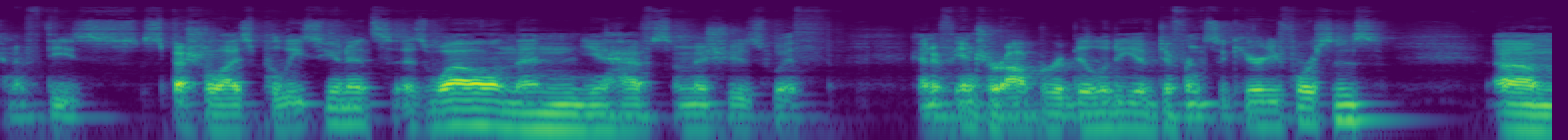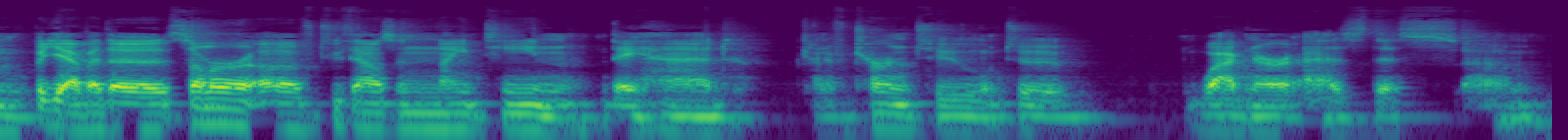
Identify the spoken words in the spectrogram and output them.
kind of these specialized police units as well, and then you have some issues with kind of interoperability of different security forces. Um, but yeah, by the summer of 2019, they had kind of turned to to Wagner as this um,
